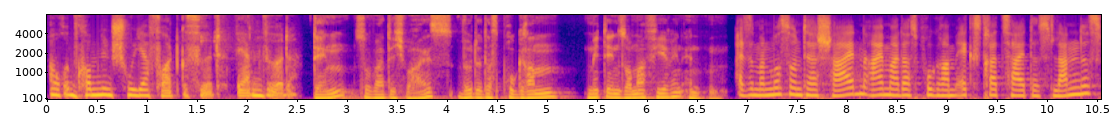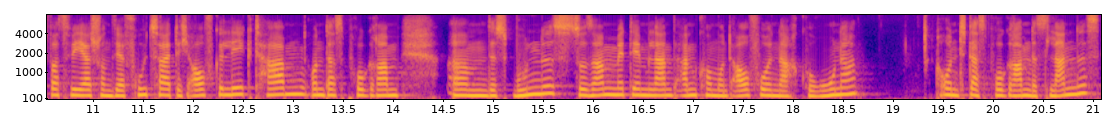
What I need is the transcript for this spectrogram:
auch im kommenden Schuljahr fortgeführt werden würde. Denn, soweit ich weiß, würde das Programm mit den Sommerferien enden? Also man muss unterscheiden. Einmal das Programm Extrazeit des Landes, was wir ja schon sehr frühzeitig aufgelegt haben, und das Programm ähm, des Bundes zusammen mit dem Land Ankommen und Aufholen nach Corona. Und das Programm des Landes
